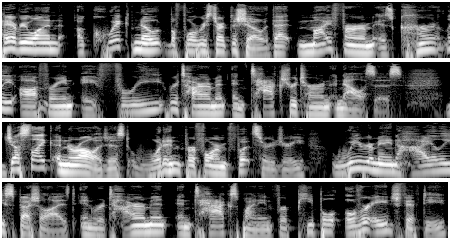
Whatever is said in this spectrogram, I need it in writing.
Hey everyone, a quick note before we start the show that my firm is currently offering a free retirement and tax return analysis. Just like a neurologist wouldn't perform foot surgery, we remain highly specialized in retirement and tax planning for people over age 50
